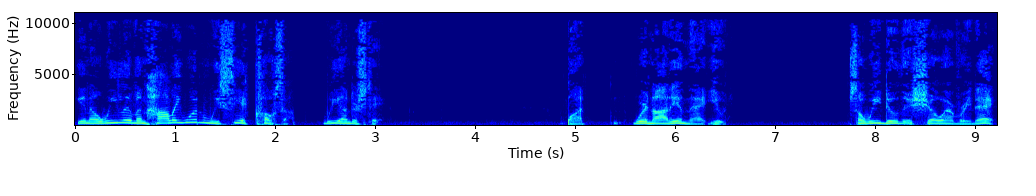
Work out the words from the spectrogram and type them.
you know, we live in Hollywood and we see it close up. We understand. But we're not in that union. So we do this show every day.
